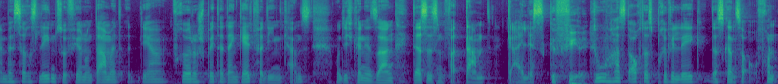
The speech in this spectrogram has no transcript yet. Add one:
ein besseres Leben zu führen und damit ja früher oder später dein Geld verdienen kannst. Und ich kann dir sagen, das ist ein verdammt geiles Gefühl. Du hast auch das Privileg, das Ganze von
